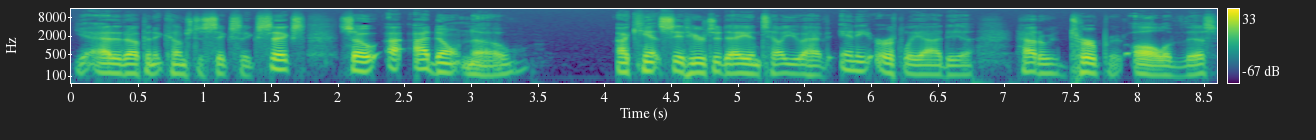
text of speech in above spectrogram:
You add it up, and it comes to 666. So I, I don't know. I can't sit here today and tell you I have any earthly idea how to interpret all of this.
